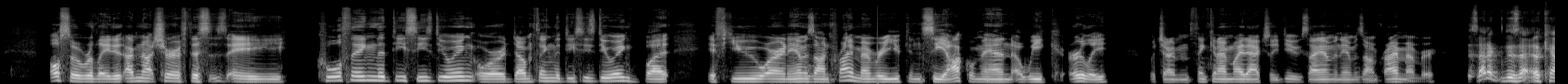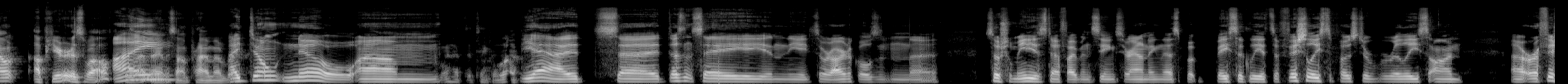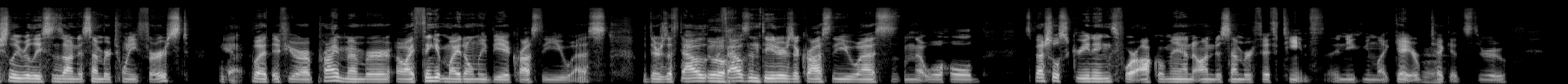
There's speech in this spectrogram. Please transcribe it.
also related, I'm not sure if this is a cool thing that DC's doing or a dumb thing that DC's doing, but if you are an Amazon Prime member, you can see Aquaman a week early, which I'm thinking I might actually do because I am an Amazon Prime member. Does that does that account up here as well? I- an Amazon Prime member. I don't know. Um, I have to take a look. Yeah, it's uh, it doesn't say in the sort of articles and the social media stuff I've been seeing surrounding this, but basically it's officially supposed to release on uh, or officially releases on December 21st. Yeah. But if you're a Prime member, oh, I think it might only be across the U.S. But there's a thousand, a thousand theaters across the U.S. that will hold special screenings for Aquaman on December 15th, and you can like get your Yeah. tickets through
